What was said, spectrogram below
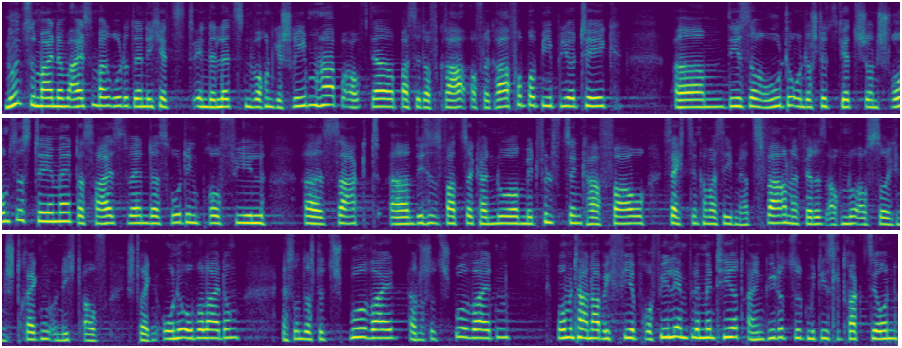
Nun zu meinem Eisenbahnrouter, den ich jetzt in den letzten Wochen geschrieben habe. der basiert auf, Gra auf der Grafhopper-Bibliothek. Ähm, dieser Router unterstützt jetzt schon Stromsysteme. Das heißt, wenn das Routing-Profil äh, sagt, äh, dieses Fahrzeug kann nur mit 15 kV 16,7 Hertz fahren, dann fährt es auch nur auf solchen Strecken und nicht auf Strecken ohne Oberleitung. Es unterstützt, Spurweit, unterstützt Spurweiten. Momentan habe ich vier Profile implementiert. Ein Güterzug mit Dieseltraktion,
